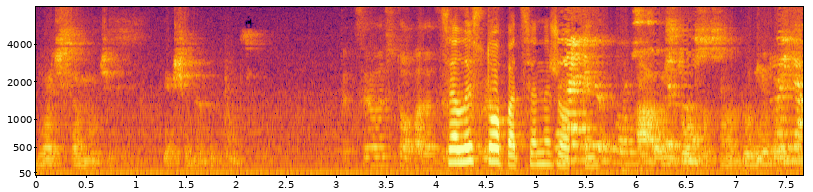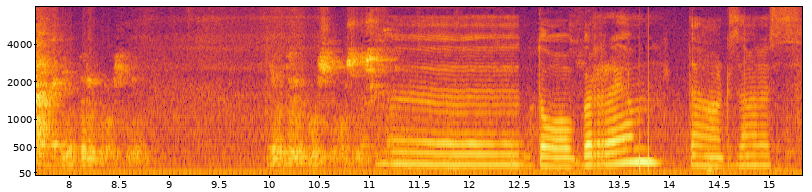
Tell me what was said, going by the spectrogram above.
2 часа ночи, якщо не 15. Це листопада. це листопад, це не жовтий. А, листопад, я перепрошую, я перепрошую. Я перепрошую, ваша. Е, добре. Так, зараз.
